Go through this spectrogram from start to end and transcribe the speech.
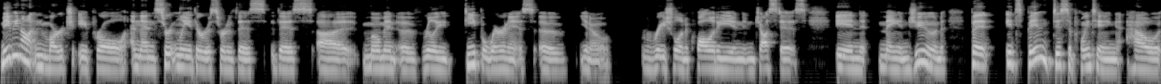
maybe not in March, April, and then certainly there was sort of this this uh, moment of really deep awareness of you know racial inequality and injustice in May and June. But it's been disappointing how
